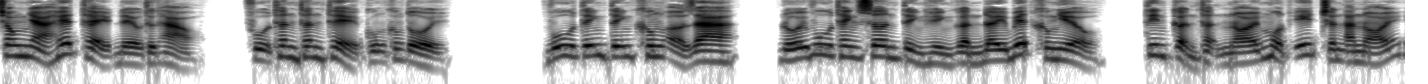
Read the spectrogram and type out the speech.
trong nhà hết thể đều thực hảo, phụ thân thân thể cũng không tồi. Vu tính tính không ở ra, đối vu thanh sơn tình hình gần đây biết không nhiều, tin cẩn thận nói một ít chân ăn nói.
